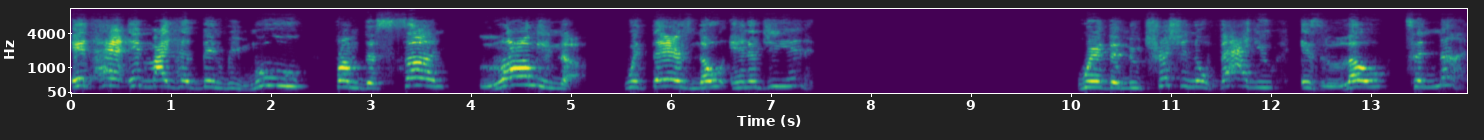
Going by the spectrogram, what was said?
it had it might have been removed from the sun long enough where there's no energy in it. Where the nutritional value is low to none.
